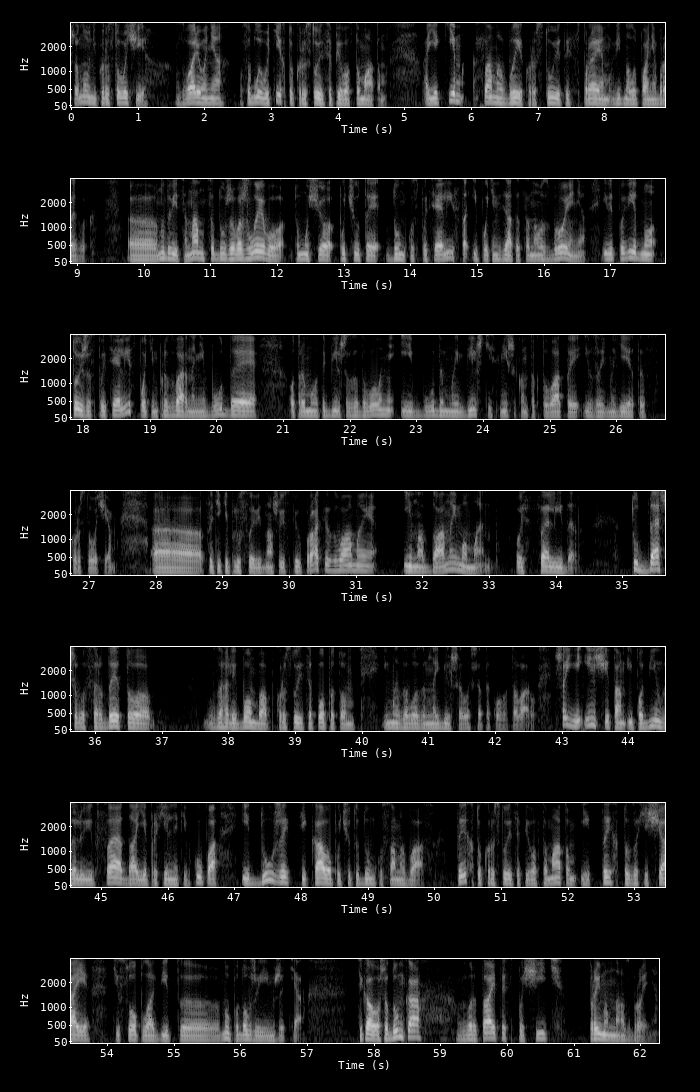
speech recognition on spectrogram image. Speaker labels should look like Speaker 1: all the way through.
Speaker 1: Шановні користувачі, зварювання, особливо ті, хто користується півавтоматом. А яким саме ви користуєтесь спреєм від налипання бризок? Е, ну, дивіться, нам це дуже важливо, тому що почути думку спеціаліста і потім взяти це на озброєння. І відповідно той же спеціаліст потім при зверненні буде отримувати більше задоволення і будемо ми більш тісніше контактувати і взаємодіяти з користувачем. Е, Це тільки плюси від нашої співпраці з вами. І на даний момент ось це лідер. Тут дешево, сердито, взагалі бомба користується попитом, і ми завозимо найбільше лише такого товару. Ще є інші там і по бінзелю, і все. Да, є прихильників купа. І дуже цікаво почути думку саме вас. Тих, хто користується півавтоматом, і тих, хто захищає ті сопла від е, ну, подовжує їм життя. Цікава ваша думка. Звертайтесь, пишіть, приймемо на озброєння.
